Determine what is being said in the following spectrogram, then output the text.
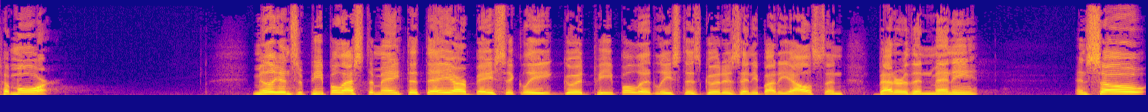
to more. Millions of people estimate that they are basically good people, at least as good as anybody else and better than many. And so,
